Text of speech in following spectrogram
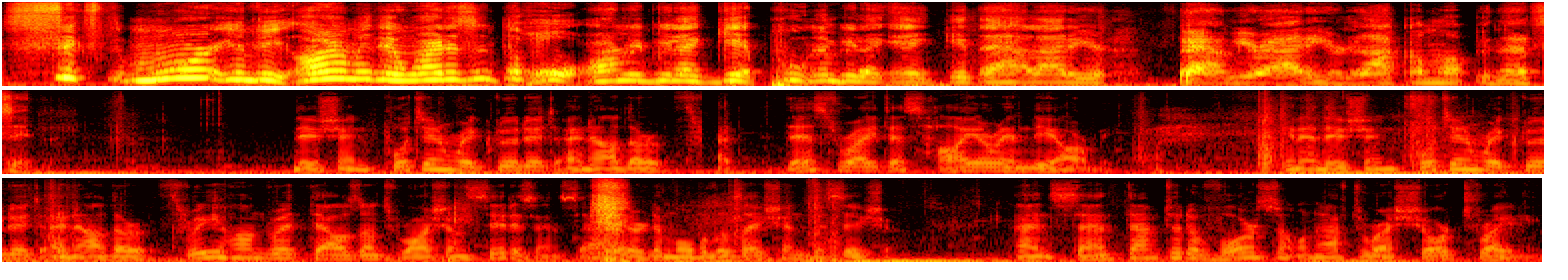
six more in the army, then why doesn't the whole army be like, get Putin and be like, hey, get the hell out of here. Bam, you're out of here. Lock them up and that's it. Putin recruited another threat. This rate is higher in the army. In addition, Putin recruited another 300,000 Russian citizens after the mobilization decision and sent them to the war zone after a short training.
